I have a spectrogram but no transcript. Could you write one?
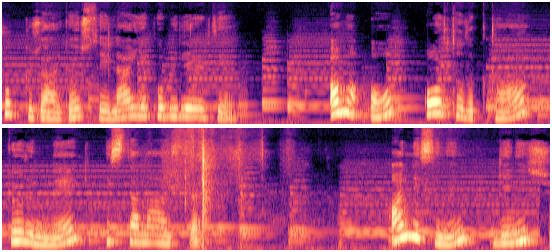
çok güzel gösteriler yapabilirdi. Ama o ortalıkta görünmek istemezdi. Annesinin geniş,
